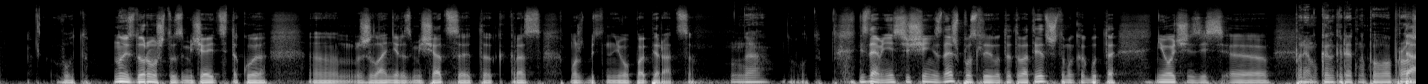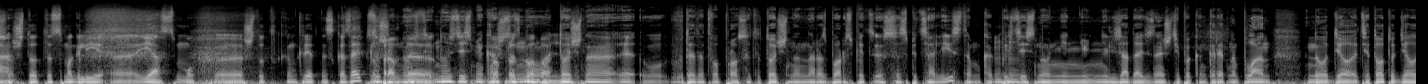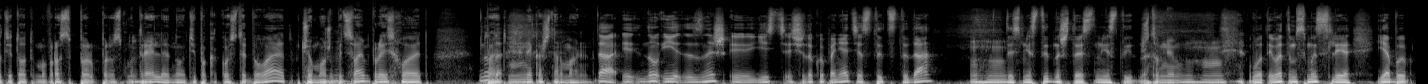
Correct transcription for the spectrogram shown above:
Вот. Ну и здорово, что замечаете такое э, желание размещаться. Это как раз, может быть, на него поопираться. Да. Вот. Не знаю, у меня есть ощущение, знаешь, после вот этого ответа, что мы как будто не очень здесь... э, Прям конкретно по вопросу. да, что-то смогли... э, я смог э, что-то конкретное сказать, но, Слушай, ну, правда... зде- ну, здесь, мне кажется, ну, глобальный. точно э, вот этот вопрос, это точно на разбор специ- со специалистом, как бы Мгм. здесь, ну, не- не- нельзя дать, знаешь, типа конкретно план, ну, делайте то-то, делайте то-то. Мы просто пр- просмотрели, ну, типа, какой стыд бывает, что, может быть, с вами происходит. Ну да. Поэтому, мне кажется, нормально. Да, и, ну и знаешь, есть еще такое понятие стыд стыда. Мгм. То есть мне стыдно, что если мне стыдно. Что мне... мгм. Вот, и в этом смысле я бы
